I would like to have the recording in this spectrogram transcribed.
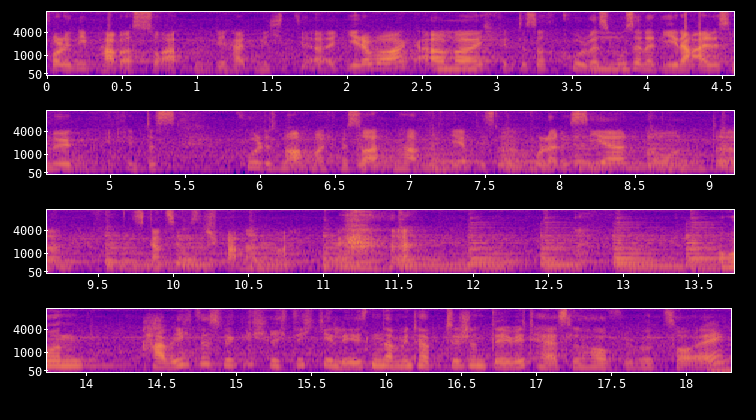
volle Liebhabersorten, die halt nicht äh, jeder mag, aber mhm. ich finde das auch cool, weil es mhm. muss ja nicht jeder alles mögen. Ich finde das cool, dass wir auch manchmal Sorten haben, die ein bisschen polarisieren und äh, das Ganze ein bisschen spannend machen. und habe ich das wirklich richtig gelesen? Damit habt ihr schon David Hasselhoff überzeugt?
